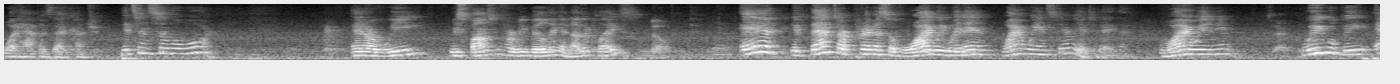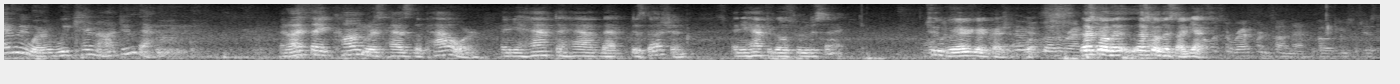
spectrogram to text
what happens to that country? It's in civil war. And are we responsible for rebuilding another place? No. And if that's our premise of why we went in, why are we in Syria today then? Why are we in Yemen? We will be everywhere. We cannot do that. And I think Congress has the power, and you have to have that discussion, and you have to go through to say. Two very good questions. The Let's go. let's go this side. Yes. What was the reference on that vote you just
